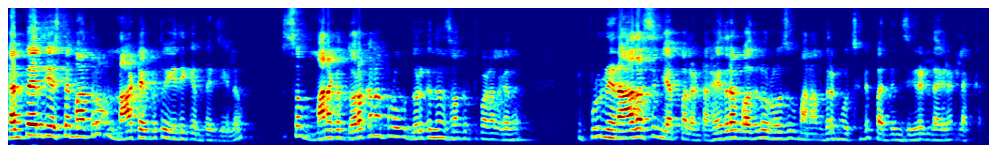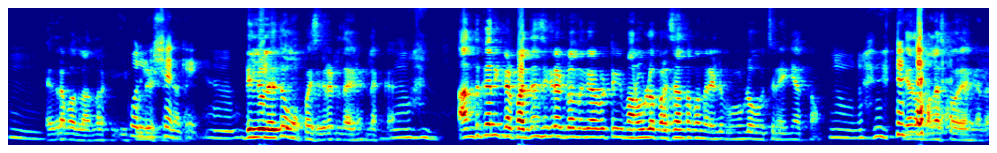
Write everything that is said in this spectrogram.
కంపేర్ చేస్తే మాత్రం నాటు ఎగ్గుతో ఏది కంపేర్ చేయలేం. సో మనకు దొరకనప్పుడు దొరికిందని సంతృప్తి పడాలి కదా. ఇప్పుడు నేను ఆదర్శం చెప్పాలంట. హైదరాబాద్లో రోజుకు మన అందరం కూర్చుంటే పద్దెనిమిది సిగరెట్లు తాగినట్టు లెక్క. హైదరాబాద్లో అందరికి. ఢిల్లీలో అయితే ముప్పై సిగరెట్లు తాగినట్టు లెక్క. అందుకని ఇక్కడ పద్దెనిమిది సిగరెట్లు ఉంది కాబట్టి మన ఊళ్ళో ప్రశాంతంగా ఉందని వెళ్ళి ఊళ్ళో కూర్చొని ఏం చేస్తాం. గేదెలు మళ్ళేసుకోలేం కదా.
